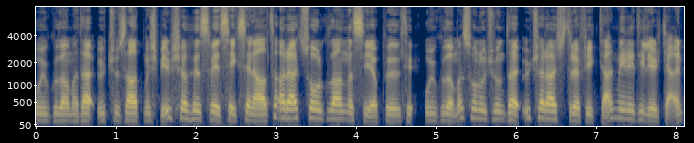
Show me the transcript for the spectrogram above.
Uygulamada 361 şahıs ve 86 araç sorgulanması yapıldı. Uygulama sonucunda 3 araç trafikten men edilirken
